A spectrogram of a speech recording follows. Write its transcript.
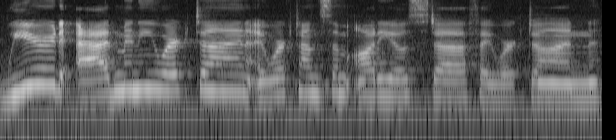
weird admin work done. I worked on some audio stuff. I worked on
